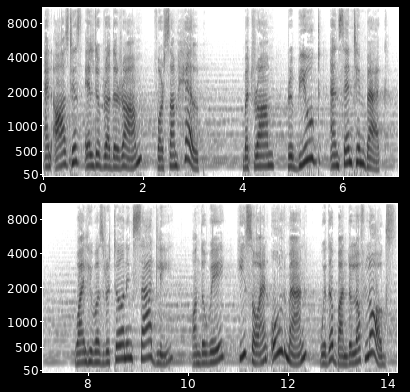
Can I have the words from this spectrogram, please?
and asked his elder brother Ram for some help. But Ram rebuked and sent him back. While he was returning sadly, on the way he saw an old man with a bundle of logs.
